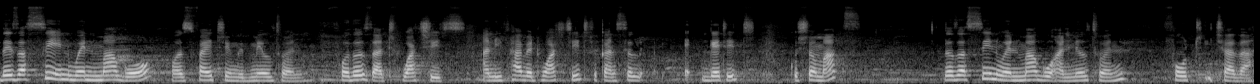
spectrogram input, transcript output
There's a scene when Margot was fighting with Milton. For those that watch it, and if you haven't watched it, you can still eh, get it. ku Showmax. There's a scene when Margot and Milton fought each other.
